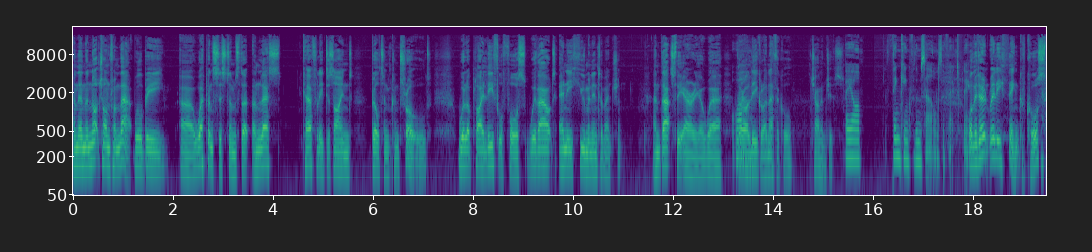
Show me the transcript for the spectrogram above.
And then the notch on from that will be uh, weapon systems that, unless carefully designed, built, and controlled, will apply lethal force without any human intervention. And that's the area where wow. there are legal and ethical challenges. They are thinking for themselves, effectively. Well, they don't really think, of course,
